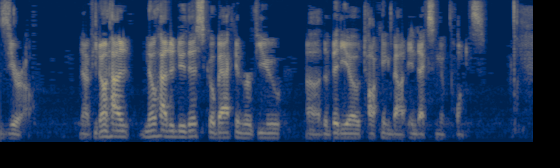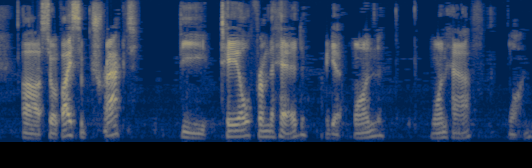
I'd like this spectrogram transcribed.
0. Now, if you don't know how to do this, go back and review uh, the video talking about indexing of points. Uh, so if I subtract the tail from the head, I get 1, 1 half, 1.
